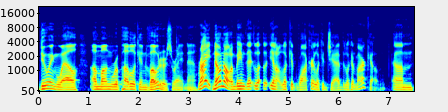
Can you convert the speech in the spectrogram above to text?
doing well among Republican voters right now. Right. No, no. I mean, you know, look at Walker, look at Jeb, look at Marco. Um,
